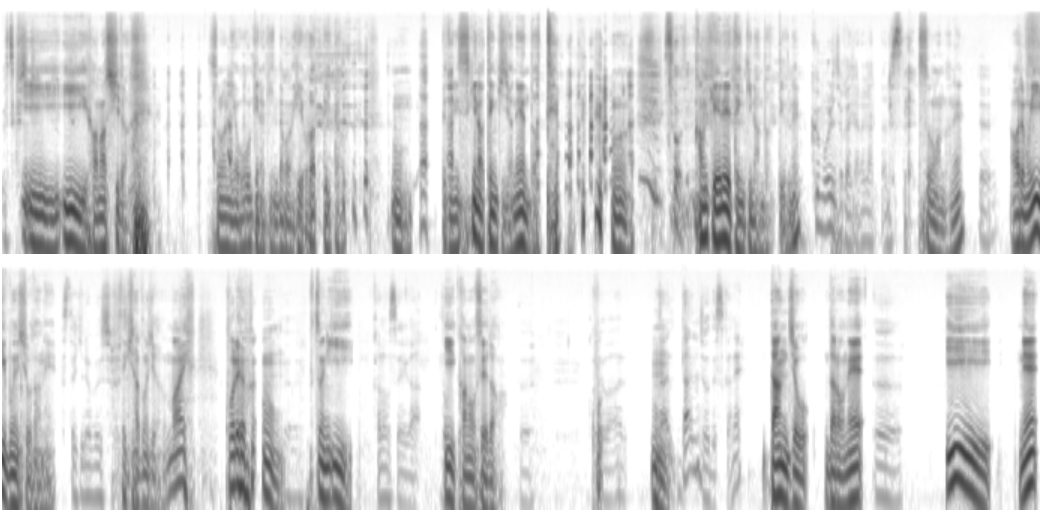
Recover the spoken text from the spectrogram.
ー美しい。いいいい話だね。空には大きな金玉が広がっていた。うん。別に好きな天気じゃねえんだって。うん。そうね。関係ねえ天気なんだっていうね。曇りとかじゃなかったですね。そうなんだね。うん。あでもいい文章だね。素敵な文章。素敵な文章。だ前これうん。普通にいい。可能性が。いい可能性だ。わこれはある、だうん。男女ですかね。男女だろうね。うん。いいね。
